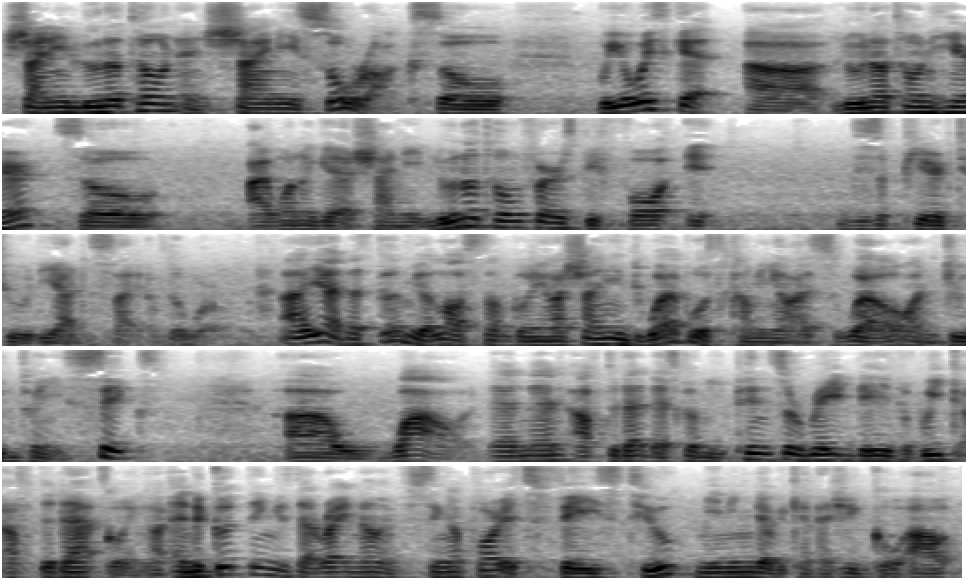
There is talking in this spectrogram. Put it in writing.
shiny Lunatone and shiny Solrock. So we always get uh, Lunatone here. So I want to get a shiny Lunatone first before it disappeared to the other side of the world. Uh, yeah, there's gonna be a lot of stuff going on. Shiny Dwebble is coming out as well on June 26th. Uh, wow, and then after that there's gonna be Pinsir Raid Day the week after that going on. And the good thing is that right now in Singapore it's phase 2, meaning that we can actually go out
